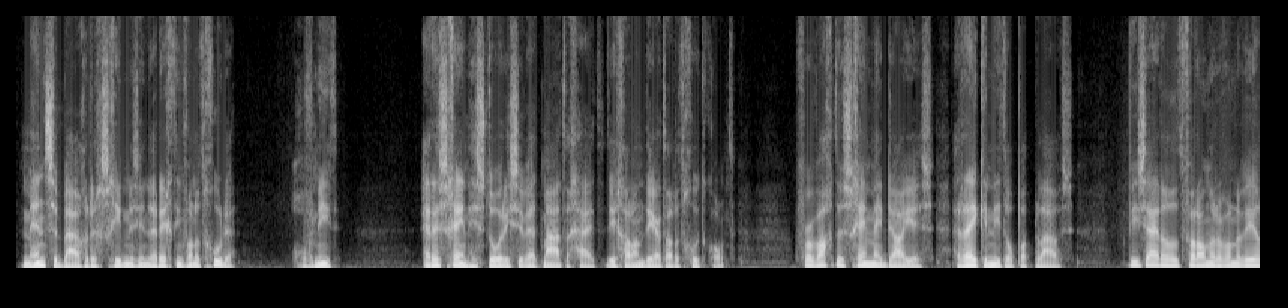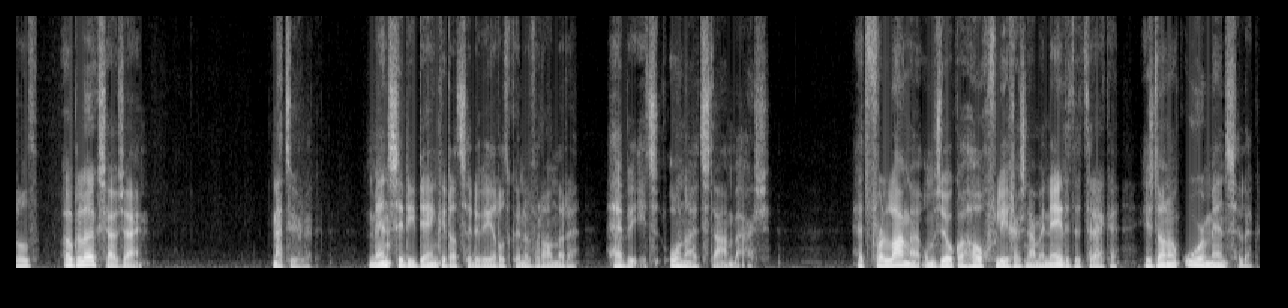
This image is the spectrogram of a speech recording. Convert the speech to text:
Mensen buigen de geschiedenis in de richting van het goede. Of niet. Er is geen historische wetmatigheid die garandeert dat het goed komt. Verwacht dus geen medailles, reken niet op applaus. Wie zei dat het veranderen van de wereld ook leuk zou zijn? Natuurlijk, mensen die denken dat ze de wereld kunnen veranderen, hebben iets onuitstaanbaars. Het verlangen om zulke hoogvliegers naar beneden te trekken is dan ook oermenselijk.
